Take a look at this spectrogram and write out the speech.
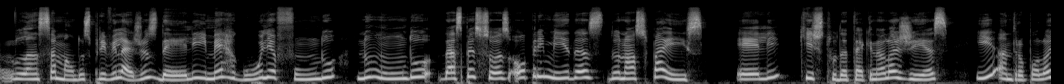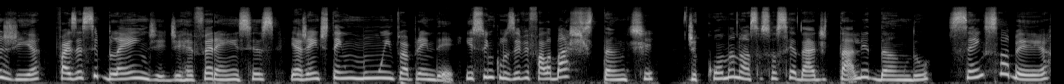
lança mão dos privilégios dele e mergulha fundo no mundo das pessoas oprimidas do nosso país. Ele, que estuda tecnologias e antropologia, faz esse blend de referências e a gente tem muito a aprender. Isso, inclusive, fala bastante de como a nossa sociedade está lidando sem saber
